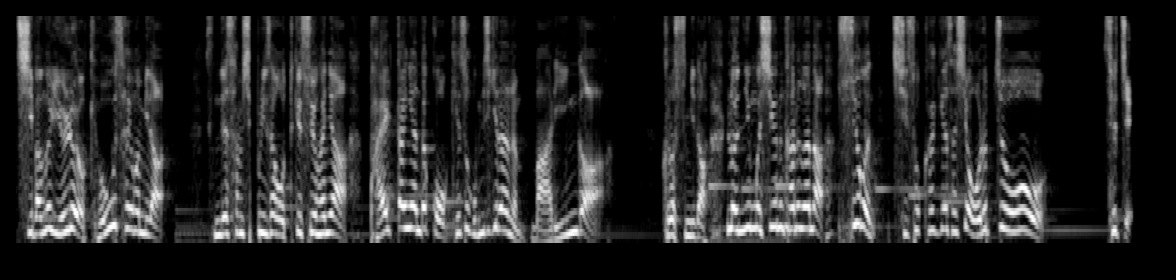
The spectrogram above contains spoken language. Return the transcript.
지방을 연료로 겨우 사용합니다. 근데 30분 이상 어떻게 수영하냐? 발당이 안 닿고 계속 움직이라는 말인가? 그렇습니다. 런닝머신은 가능하나 수영은 지속하기가 사실 어렵죠. 셋째,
